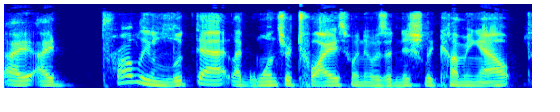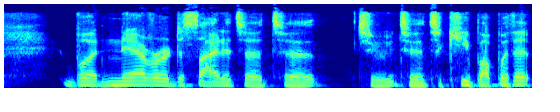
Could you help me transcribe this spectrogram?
I, I probably looked at like once or twice when it was initially coming out, but never decided to to to to to keep up with it.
